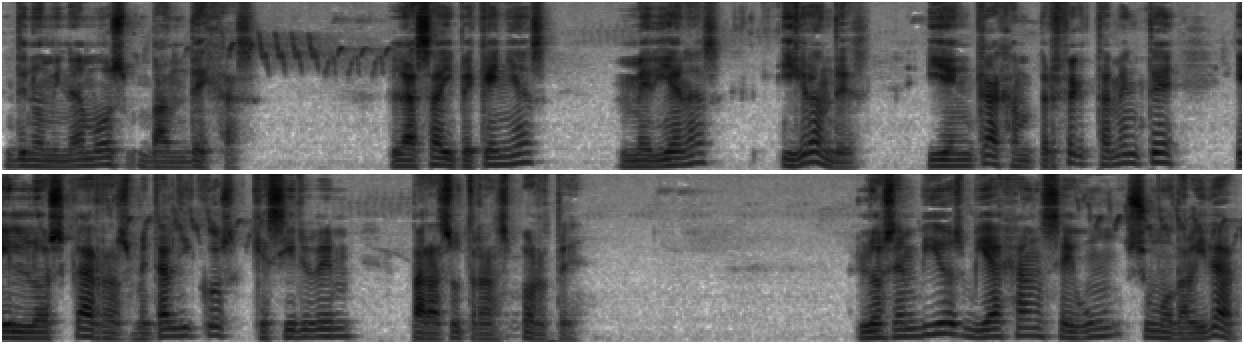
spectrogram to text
denominamos bandejas. Las hay pequeñas, medianas y grandes, y encajan perfectamente en los carros metálicos que sirven para su transporte. Los envíos viajan según su modalidad,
